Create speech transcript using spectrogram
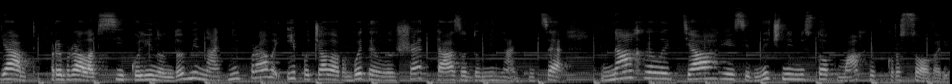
Я прибрала всі коліно-домінантні вправи і почала робити лише тазодомінантні. Це нахили, тяги, сідничний місток, махи в кросовері.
